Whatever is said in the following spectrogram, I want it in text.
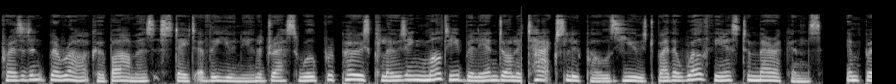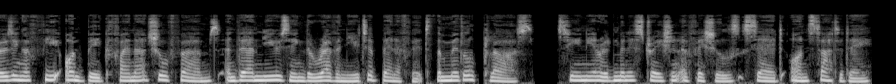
President Barack Obama's State of the Union address will propose closing multi-billion dollar tax loopholes used by the wealthiest Americans, imposing a fee on big financial firms and then using the revenue to benefit the middle class, senior administration officials said on Saturday.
